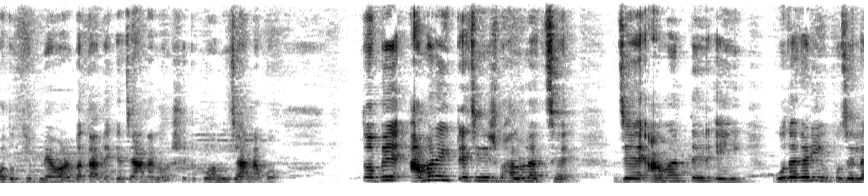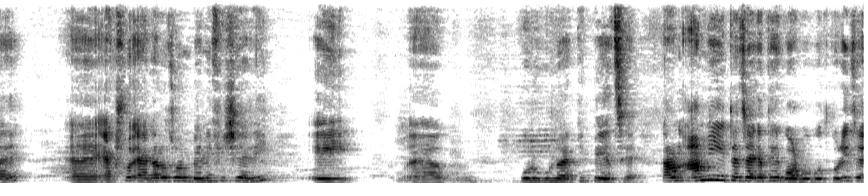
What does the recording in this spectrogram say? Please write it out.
পদক্ষেপ নেওয়ার বা তাদেরকে জানানোর, সেটুকু আমি জানাব। তবে আমার একটা জিনিস ভালো লাগছে। যে আমাদের এই গোদাগাড়ি উপজেলায় একশো এগারো জন বেনিফিশিয়ারি এই আহ, গরুগুলো আর কি পেয়েছে। কারণ আমি এটা জায়গা থেকে গর্ববোধ করি যে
